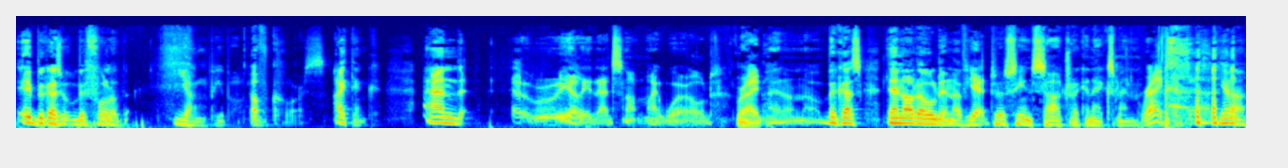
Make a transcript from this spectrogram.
it, because it would be full of young people. Of course. I think, and uh, really, that's not my world. Right. I don't know because they're not old enough yet to have seen Star Trek and X Men. Right. you know,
